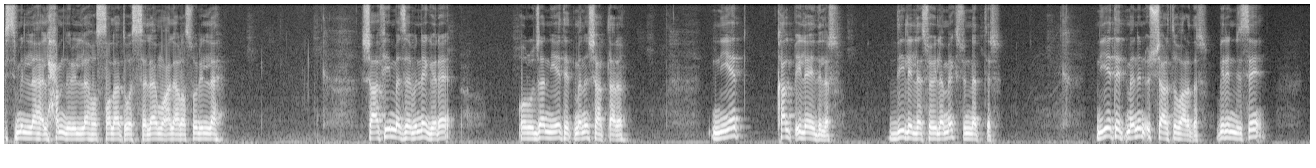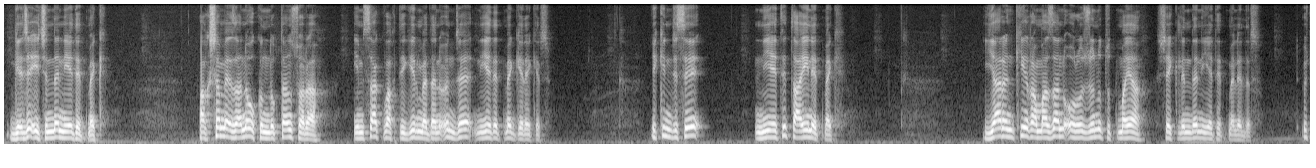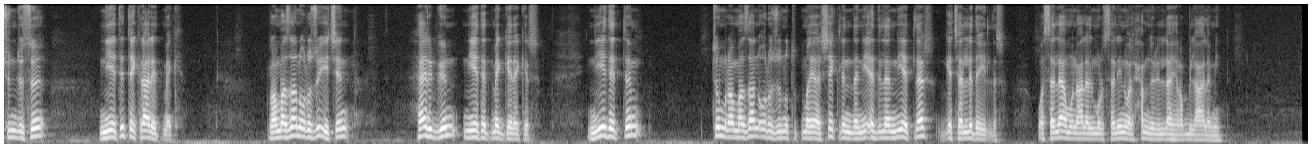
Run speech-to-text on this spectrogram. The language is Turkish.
Bismillah, elhamdülillah, ve salatu ve selamu ala Resulillah. Şafii mezhebine göre oruca niyet etmenin şartları. Niyet kalp ile edilir. Dil ile söylemek sünnettir. Niyet etmenin üç şartı vardır. Birincisi gece içinde niyet etmek. Akşam ezanı okunduktan sonra imsak vakti girmeden önce niyet etmek gerekir. İkincisi niyeti tayin etmek. Yarınki Ramazan orucunu tutmaya şeklinde niyet etmelidir. Üçüncüsü niyeti tekrar etmek. Ramazan orucu için her gün niyet etmek gerekir. Niyet ettim tüm Ramazan orucunu tutmaya şeklinde edilen niyetler geçerli değildir. Ve selamun alel murselin velhamdülillahi rabbil alemin.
